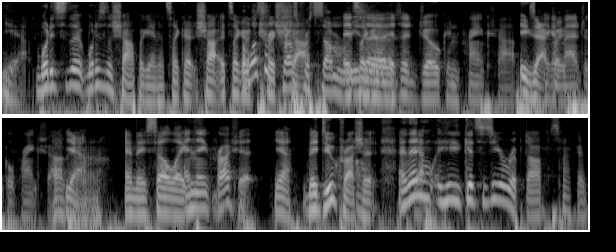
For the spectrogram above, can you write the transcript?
Yeah. What is the what is the shop again? It's like a shop. It's like Unless a the trick trust shop. for some reason. a, like a- it's a joke and prank shop, Exactly. like a magical prank shop. yeah, and they sell like and they crush it. Yeah, they do crush it, and then he gets his ear ripped off. It's not good.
